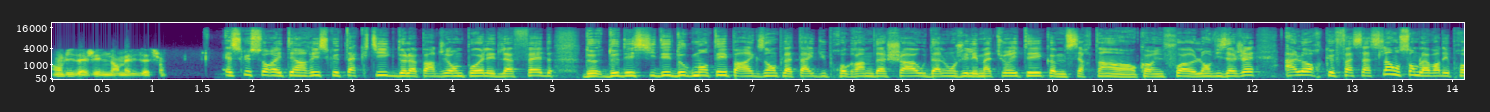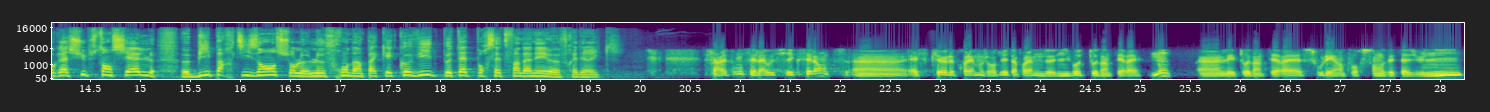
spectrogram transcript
envisager une normalisation. Est-ce que ça aurait été un risque tactique de la part de Jérôme Powell et de la Fed de, de décider d'augmenter par exemple la taille du programme d'achat ou d'allonger les maturités comme certains encore une fois l'envisageaient alors que face à cela on semble avoir des progrès substantiels euh, bipartisans sur le, le front d'un paquet Covid peut-être pour cette fin d'année euh, Frédéric? Sa réponse est là aussi excellente. Euh, Est-ce que le problème aujourd'hui est un problème de niveau de taux d'intérêt? Non. Euh, les taux d'intérêt sous les 1% aux États-Unis,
